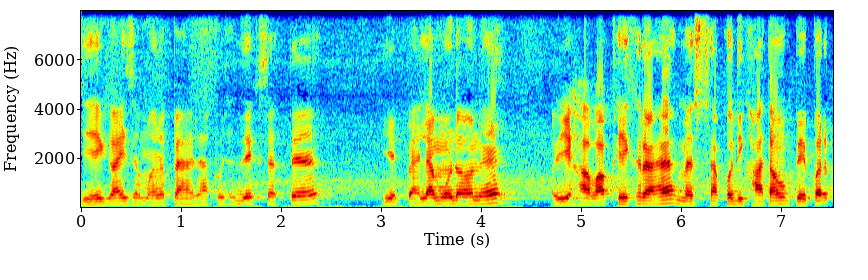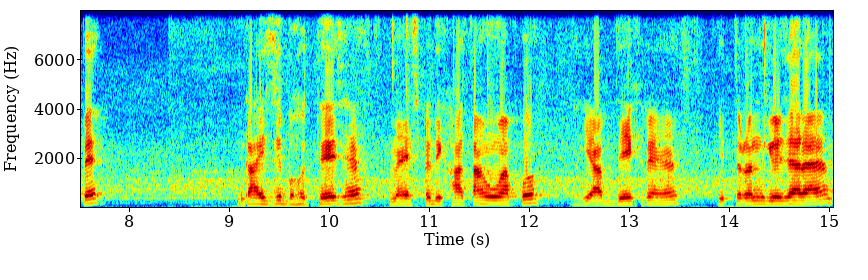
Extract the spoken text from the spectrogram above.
ये गाइस हमारा पहला पोजिशन देख सकते हैं। ये पहला मोड ऑन है और ये हवा फेंक रहा है। मैं इससे आपको दिखाता हूँ पेपर पे। गाइस ये बहुत तेज़ है। मैं इस पर दिखाता हूँ आपको। ये आप देख रहे हैं। ये तुरंत गिर जा रहा है।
